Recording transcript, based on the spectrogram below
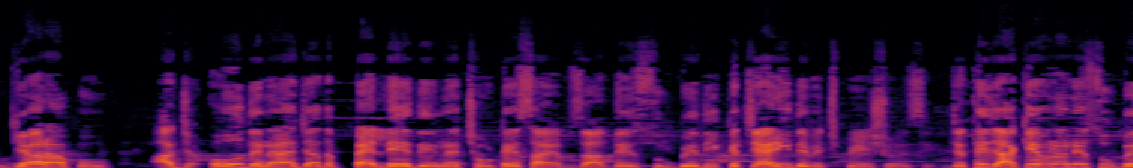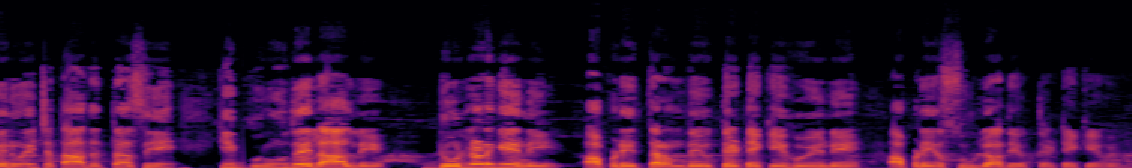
11 ਪੋ ਅੱਜ ਉਹ ਦਿਨ ਹੈ ਜਦ ਪਹਿਲੇ ਦਿਨ ਛੋਟੇ ਸਾਹਿਬਜ਼ਾਦੇ ਸੂਬੇ ਦੀ ਕਚਹਿਰੀ ਦੇ ਵਿੱਚ ਪੇਸ਼ ਹੋਏ ਸੀ, ਜਿੱਥੇ ਜਾ ਕੇ ਉਹਨਾਂ ਨੇ ਸੂਬੇ ਨੂੰ ਇਹ ਚਿਤਾ ਦਿੱਤਾ ਸੀ ਕਿ ਗੁਰੂ ਦੇ ਲਾਲ ਨੇ ਡੋਲਣਗੇ ਨਹੀਂ, ਆਪਣੇ ਧਰਮ ਦੇ ਉੱਤੇ ਟਿਕੇ ਹੋਏ ਨੇ, ਆਪਣੇ ਅਸੂਲਾਂ ਦੇ ਉੱਤੇ ਟਿਕੇ ਹੋਏ ਨੇ।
